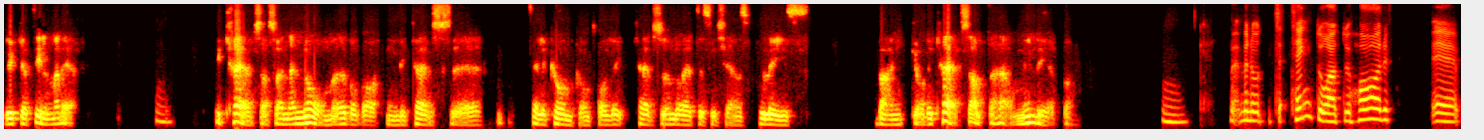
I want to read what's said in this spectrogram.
Lycka till med det. Mm. Det krävs alltså en enorm övervakning, det krävs eh, telekomkontroll, det krävs underrättelsetjänst, polis, banker, det krävs allt det här, myndigheter. Mm. Men, då, tänk då att du har eh,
